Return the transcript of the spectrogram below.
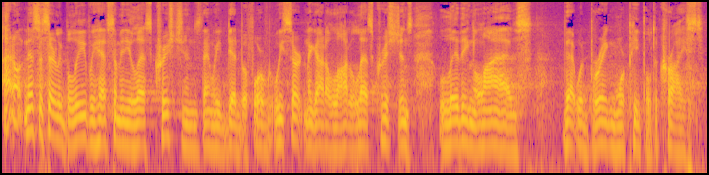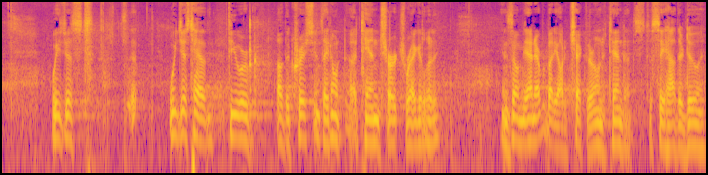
I don't necessarily believe we have so many less Christians than we did before. We certainly got a lot of less Christians living lives that would bring more people to Christ. We just we just have fewer of the Christians. They don't attend church regularly. And so and everybody ought to check their own attendance to see how they're doing.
